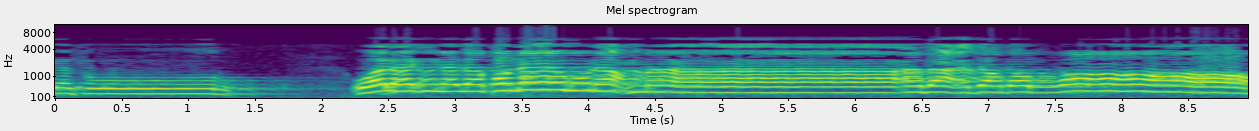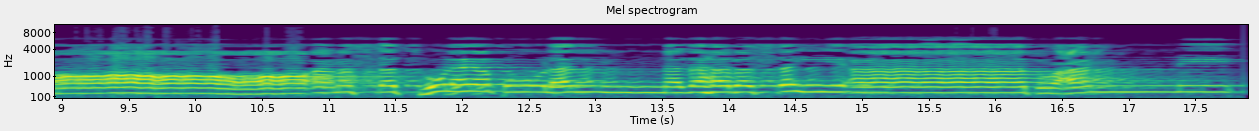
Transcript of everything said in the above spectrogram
كفور ولئن ذقناه نعماء بعد ضراء مسته ليقولن ذهب السيئات عني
